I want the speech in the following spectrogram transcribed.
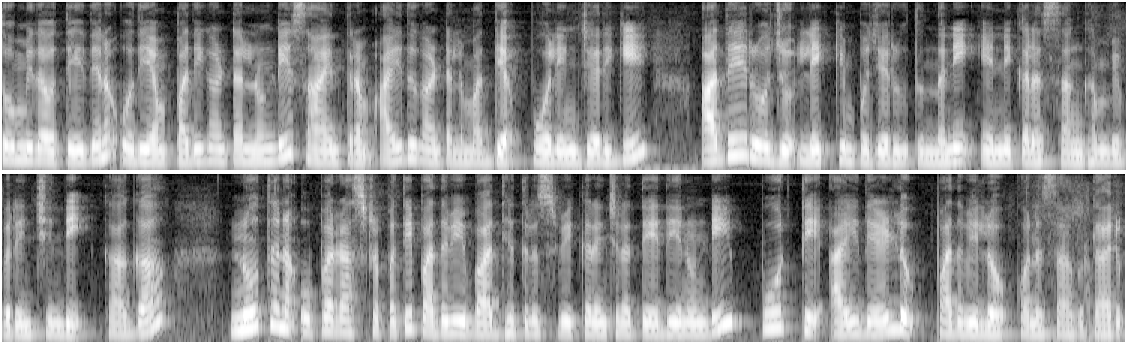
తొమ్మిదవ తేదీన ఉదయం పది గంటల నుండి సాయంత్రం ఐదు గంటల మధ్య పోలింగ్ జరిగి అదే రోజు లెక్కింపు జరుగుతుందని ఎన్నికల సంఘం వివరించింది. కాగా నూతన ఉపరాష్ట్రపతి పదవీ బాధ్యతలు స్వీకరించిన తేదీ నుండి పూర్తి ఐదేళ్ళు పదవిలో కొనసాగుతారు.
